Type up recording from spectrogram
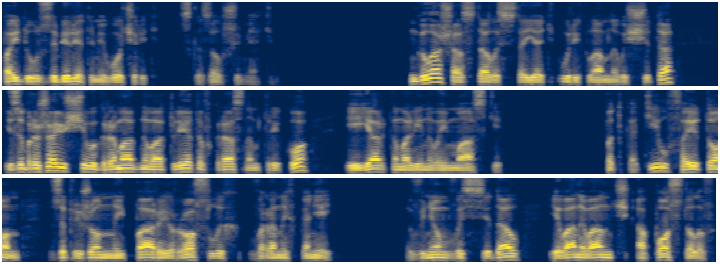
«Пойду за билетами в очередь», — сказал Шемякин. Глаша осталась стоять у рекламного щита, изображающего громадного атлета в красном трико и ярко-малиновой маске. Подкатил фаэтон, запряженный парой рослых вороных коней. В нем восседал Иван Иванович Апостолов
